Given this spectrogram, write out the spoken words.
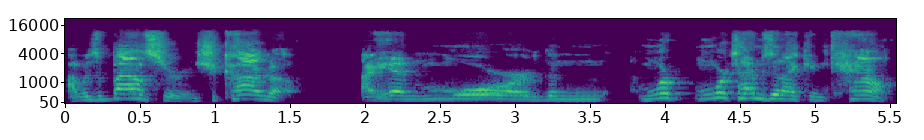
I was a bouncer in Chicago. I had more than more more times than I can count.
